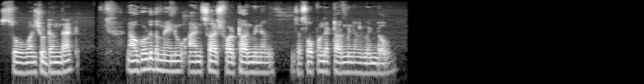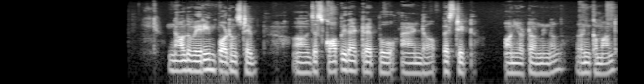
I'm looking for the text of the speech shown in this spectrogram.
So once you've done that now go to the menu and search for terminal. Just open the terminal window now the very important step uh, just copy that repo and uh, paste it on your terminal run command.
